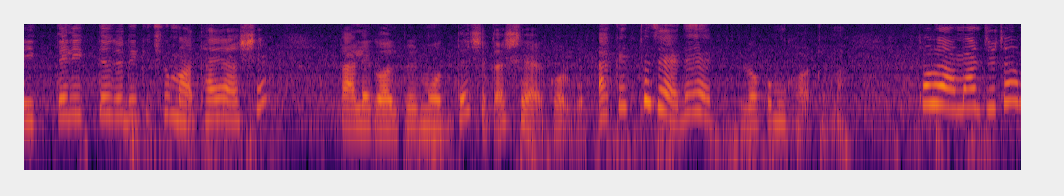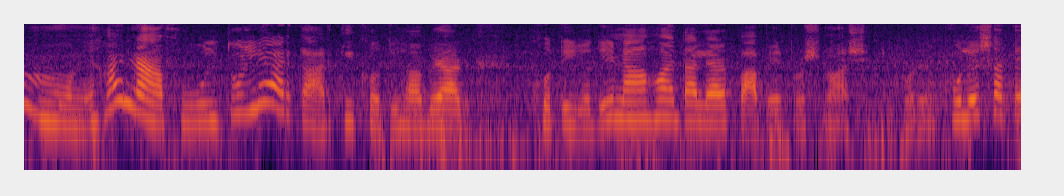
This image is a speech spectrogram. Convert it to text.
লিখতে লিখতে যদি কিছু মাথায় আসে তাহলে গল্পের মধ্যে সেটা শেয়ার করব। এক একটা জায়গায় এক রকম ঘটনা। তবে আমার যেটা মনে হয় না, ফুল তুললে আর কার কি ক্ষতি হবে? আর ক্ষতি যদি না হয়, তাহলে আর পাপের প্রশ্ন আসে কী করে? ফুলের সাথে,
